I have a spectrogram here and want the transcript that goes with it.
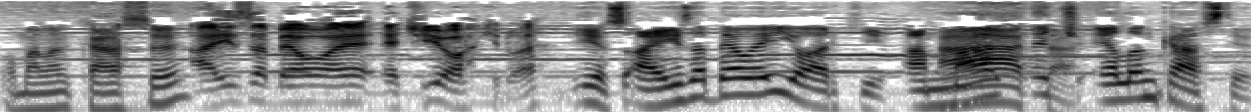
uma Lancaster. A Isabel é, é de York, não é? Isso, a Isabel é York, a Margaret tá. é Lancaster.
